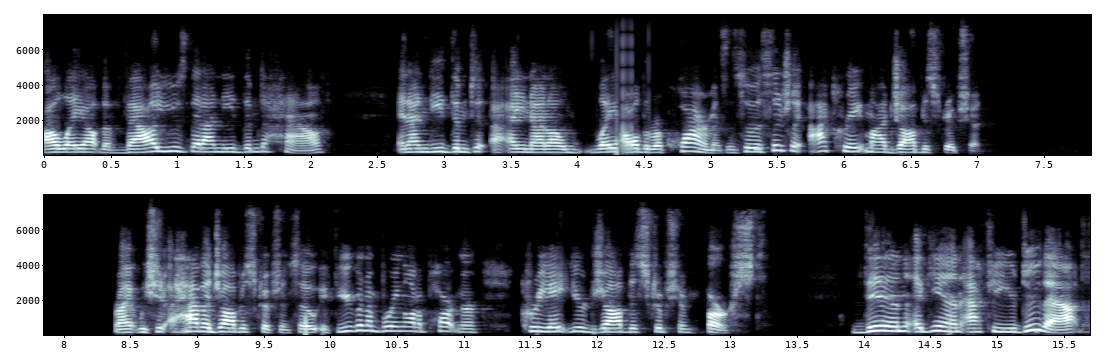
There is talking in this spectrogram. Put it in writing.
I'll lay out the values that I need them to have, and I need them to, and I'll lay all the requirements. And so essentially, I create my job description. Right? We should have a job description. So if you're going to bring on a partner, create your job description first. Then, again, after you do that,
